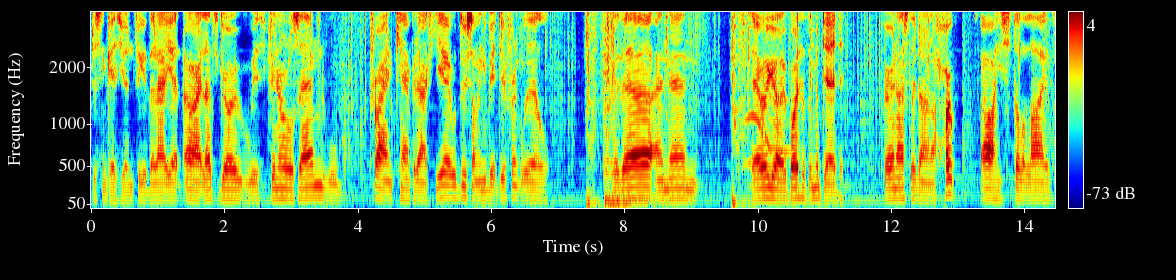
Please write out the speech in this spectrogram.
just in case you hadn't figured that out yet. Alright, let's go with Funeral's End. We'll try and camp it out here. We'll do something a bit different. We'll go there, and then there we go. Both of them are dead. Very nicely done. I hope... Oh, he's still alive.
